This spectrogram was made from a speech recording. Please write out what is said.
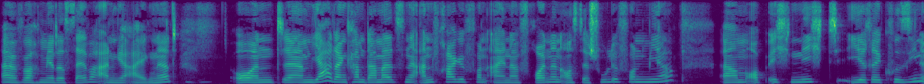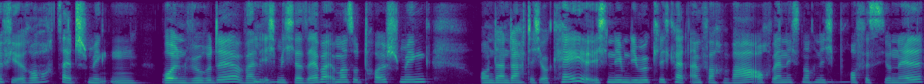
einfach mir das selber angeeignet. Und ähm, ja, dann kam damals eine Anfrage von einer Freundin aus der Schule von mir, ähm, ob ich nicht ihre Cousine für ihre Hochzeit schminken wollen würde, weil mhm. ich mich ja selber immer so toll schmink und dann dachte ich, okay, ich nehme die Möglichkeit einfach wahr, auch wenn ich es noch nicht professionell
